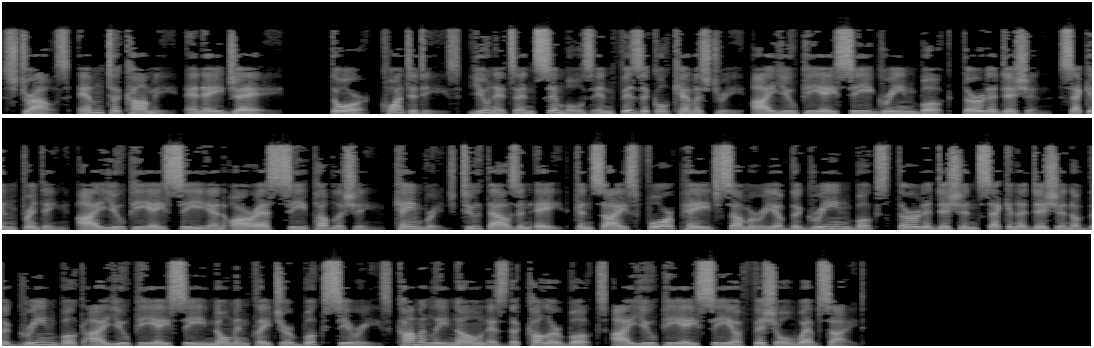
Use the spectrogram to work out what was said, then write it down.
Strauss, M. Takami, and A. J. Thor, Quantities, Units and Symbols in Physical Chemistry, IUPAC Green Book, 3rd edition, 2nd printing, IUPAC and RSC Publishing, Cambridge 2008 concise four-page summary of the Green Book's 3rd edition 2nd edition of the Green Book IUPAC Nomenclature Book Series commonly known as the Color Books IUPAC official website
